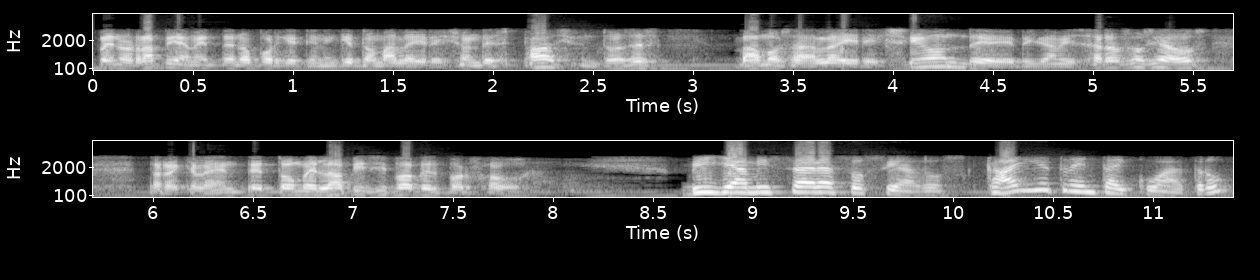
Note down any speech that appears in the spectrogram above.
bueno, rápidamente no, porque tienen que tomar la dirección de espacio, entonces vamos a dar la dirección de Villamizar Asociados para que la gente tome lápiz y papel, por favor. Villamizar Asociados, calle 34,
